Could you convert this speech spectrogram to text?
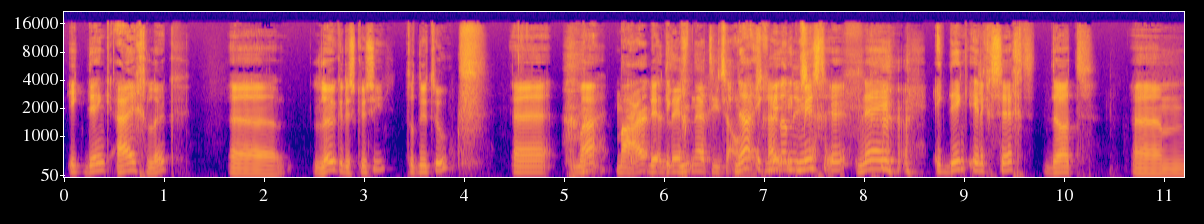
ik denk eigenlijk... eh, leuke discussie tot nu toe. Eh, maar Maar de- het ligt net iets anders. Nou, ik, mis er, Nee, ik denk eerlijk gezegd dat ehm,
